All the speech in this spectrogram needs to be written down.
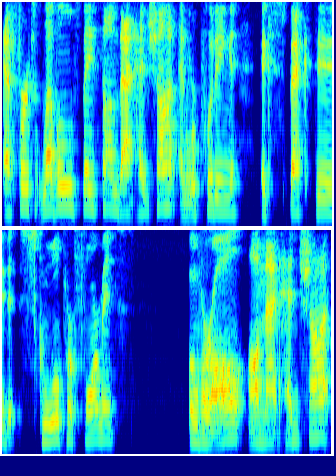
effort levels based on that headshot, and we're putting expected school performance overall on that headshot.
